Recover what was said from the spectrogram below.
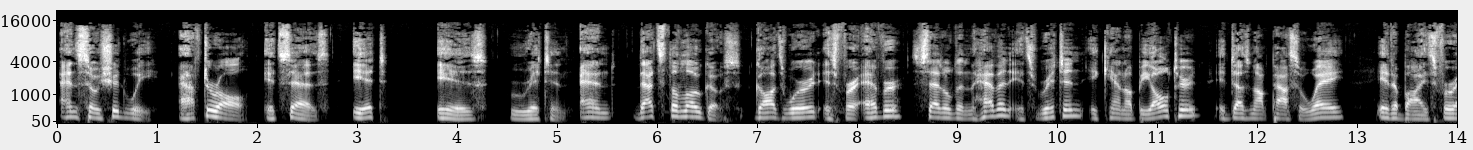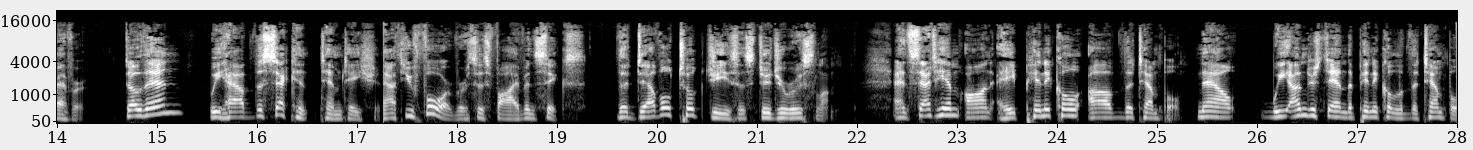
and so should we. After all, it says, It is written. And that's the Logos. God's Word is forever settled in heaven. It's written. It cannot be altered. It does not pass away. It abides forever. So then we have the second temptation. Matthew 4 verses 5 and 6. The devil took Jesus to Jerusalem and set him on a pinnacle of the temple. Now, we understand the pinnacle of the temple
